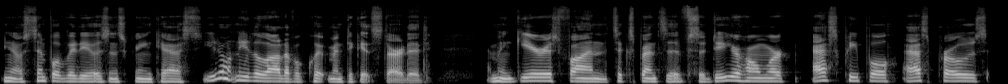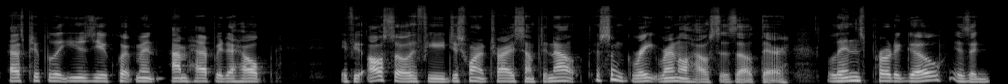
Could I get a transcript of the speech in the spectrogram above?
you know, simple videos and screencasts, you don't need a lot of equipment to get started. I mean, gear is fun, it's expensive, so do your homework, ask people, ask pros, ask people that use the equipment. I'm happy to help. If you also, if you just want to try something out, there's some great rental houses out there. Lens Pro to Go is a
